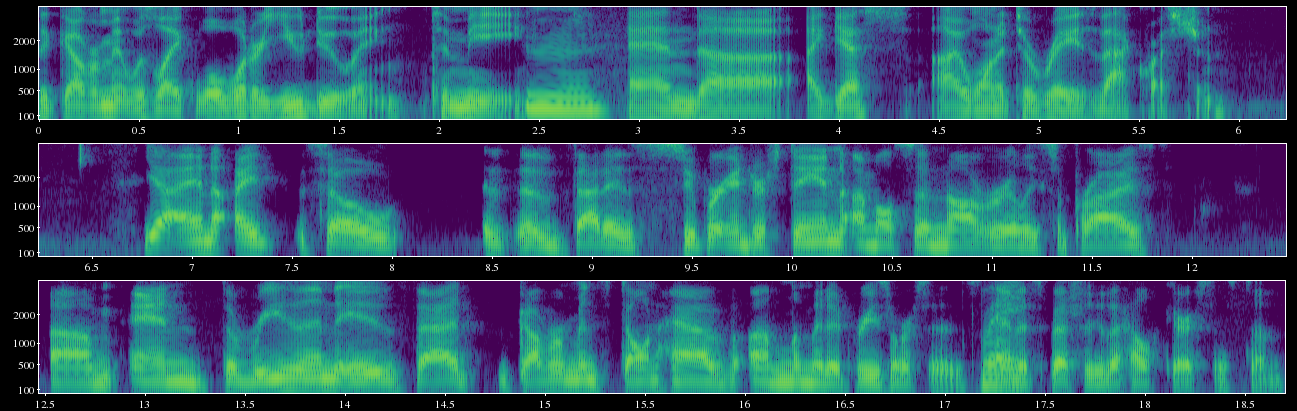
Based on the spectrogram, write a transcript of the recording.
the government was like, well, what are you doing to me? Mm. And uh, I guess I wanted to raise that question. Yeah. And I, so uh, that is super interesting. I'm also not really surprised. Um, and the reason is that governments don't have unlimited resources, right. and especially the healthcare system.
